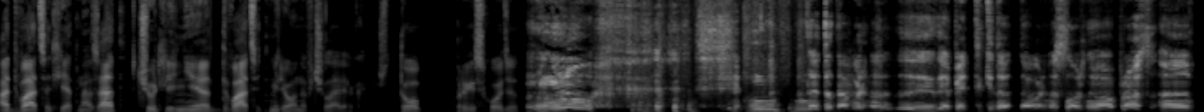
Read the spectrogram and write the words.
а 20 лет назад чуть ли не 20 миллионов человек. Что происходит? Ну, это довольно, э, опять-таки, довольно сложный вопрос, а,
